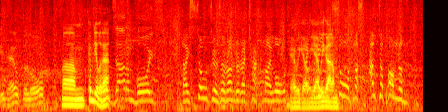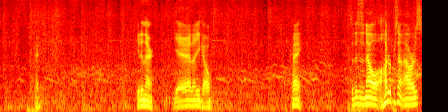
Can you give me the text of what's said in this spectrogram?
Need help, my lord. Um, come deal with that. Odds are 'em, boys. Thy soldiers are under attack, my lord. There we go. Thy Yeah, we got 'em. sword must out upon them. Okay. Get in there. Yeah, there you go. Okay. So this is now 100% ours.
